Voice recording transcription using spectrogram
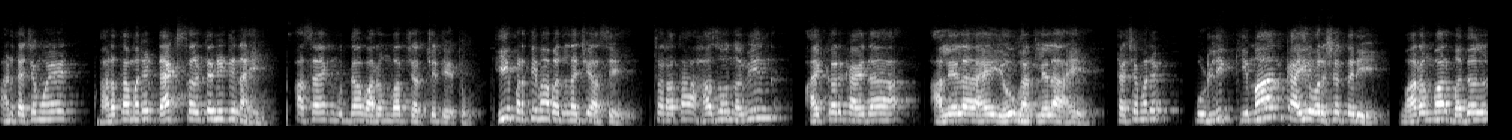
आणि त्याच्यामुळे भारतामध्ये टॅक्स सर्टनिटी नाही असा एक मुद्दा वारंवार चर्चेत येतो. ही प्रतिमा बदलाची असेल तर आता हा जो नवीन आयकर कायदा आलेला आहे येऊ घातलेला आहे त्याच्यामध्ये पुढली किमान काही वर्ष तरी वारंवार बदल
